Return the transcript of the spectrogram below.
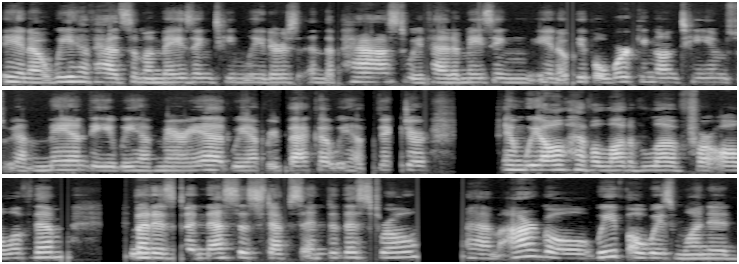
you know, we have had some amazing team leaders in the past. We've had amazing, you know, people working on teams. We have Mandy, we have Mariette, we have Rebecca, we have Victor, and we all have a lot of love for all of them. But as Vanessa steps into this role, um, our goal, we've always wanted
